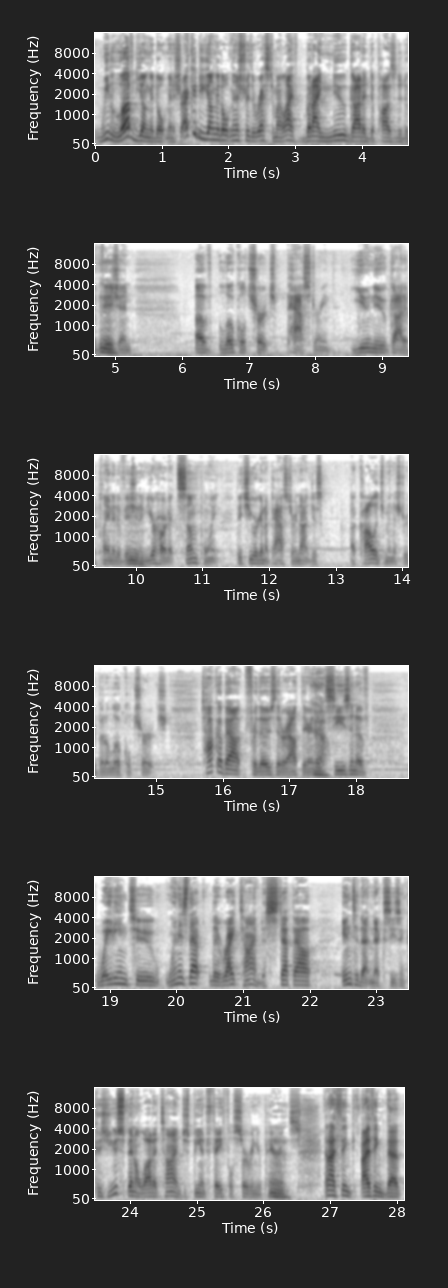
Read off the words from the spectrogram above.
we loved young adult ministry. I could do young adult ministry the rest of my life, but I knew God had deposited a Mm. vision of local church pastoring. You knew God had planted a vision Mm. in your heart at some point that you were going to pastor not just a college ministry, but a local church. Talk about for those that are out there in Yeah. that season of waiting to when is that the right time to step out into that next season? Because you spent a lot of time just being faithful, serving your mm. parents. And I think I think that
